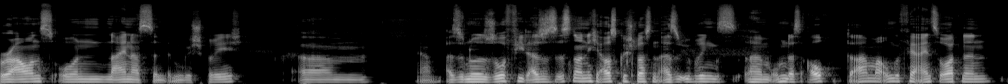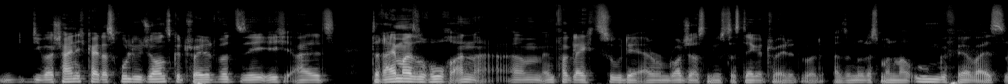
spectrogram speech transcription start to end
Browns und Niners sind im Gespräch. Ähm, ja, also nur so viel. Also es ist noch nicht ausgeschlossen. Also übrigens, ähm, um das auch da mal ungefähr einzuordnen, die Wahrscheinlichkeit, dass Julio Jones getradet wird, sehe ich als dreimal so hoch an ähm, im Vergleich zu der Aaron Rodgers News, dass der getradet wird. Also nur, dass man mal ungefähr weiß,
